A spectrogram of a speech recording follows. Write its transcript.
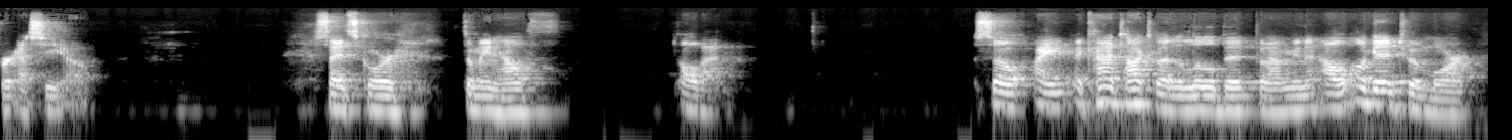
for SEO, site score, domain health, all that. So I, I kind of talked about it a little bit, but I'm gonna I'll, I'll get into it more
